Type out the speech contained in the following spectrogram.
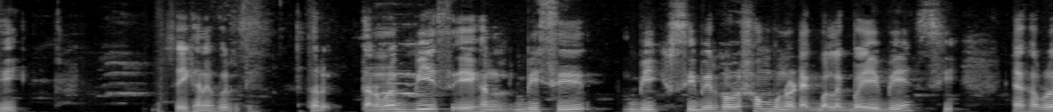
সি সেইখানে করে দিই। তার তার মানে বি সি এখানে বি সি বি সি বের করে সম্পূর্ণটা একবার লিখবা। এ বি সি লেখার পরে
